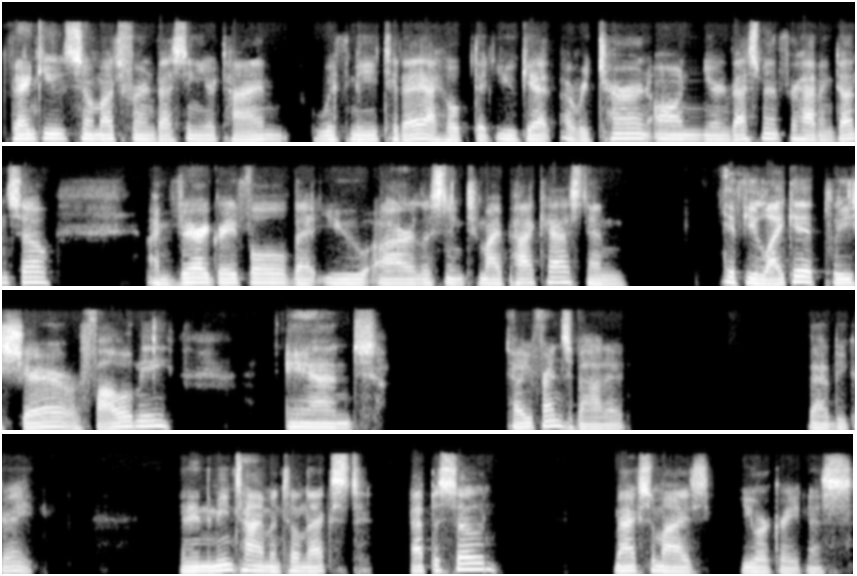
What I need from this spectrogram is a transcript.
thank you so much for investing your time with me today. I hope that you get a return on your investment for having done so. I'm very grateful that you are listening to my podcast. And if you like it, please share or follow me and tell your friends about it. That would be great. And in the meantime, until next episode, maximize your greatness.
